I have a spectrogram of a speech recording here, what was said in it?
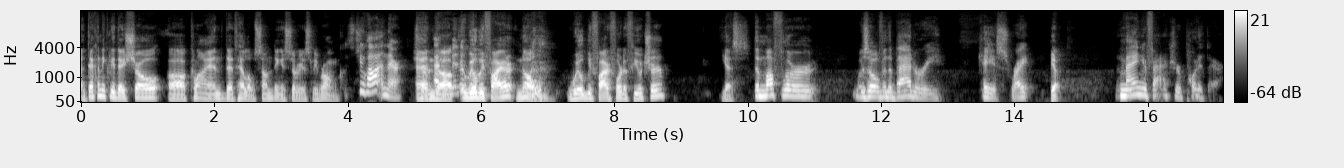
And technically, they show a client that hello, something is seriously wrong. It's too hot in there. And At uh, will be fire? No. will be fire for the future? Yes. The muffler was over the battery case, right? Yep. The manufacturer put it there.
